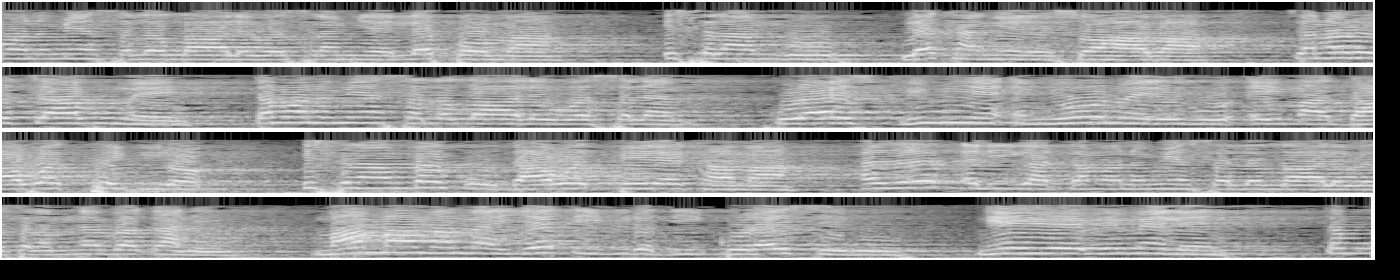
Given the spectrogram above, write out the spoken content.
မန်တော်မြတ်ဆလ္လာလာအလိုင်းဝဆလမ်ရဲ့လက်ပေါ်မှာအစ္စလာမ်ကိုလက်ခံခဲ့တဲ့ဆဟာဘာကျွန်တော်တို့ကြားဘူးမယ်တမန်တော်မြတ်ဆလ္လာလာအလိုင်းဝဆလမ်ကိုရိုက်မိမိရဲ့အမျိုးအနွယ်တွေကိုအိမ်မှာဒါဝတ်ဖိတ်ပြီးတော့အစ္စလာမ်ဘက်ကိုဒါဝတ်ပေးတဲ့အခါမှာဟဇရတ်အလီကတမန်တော်မြတ်ဆလ္လာလာအလိုင်းဝဆလမ်နဲ့ဘက်ကနေမမမမရက်တီပြီးတော့ဒီကိုရိုက်စီကိုငယ်ရွယ်ပေမဲ့လည်းတမူ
